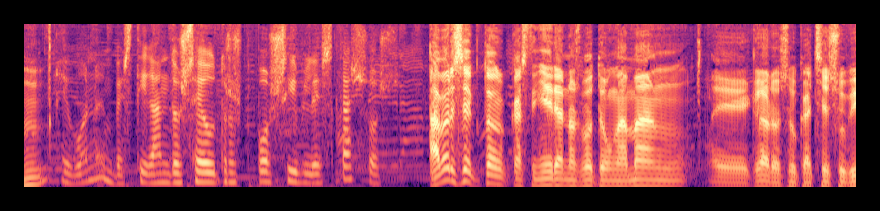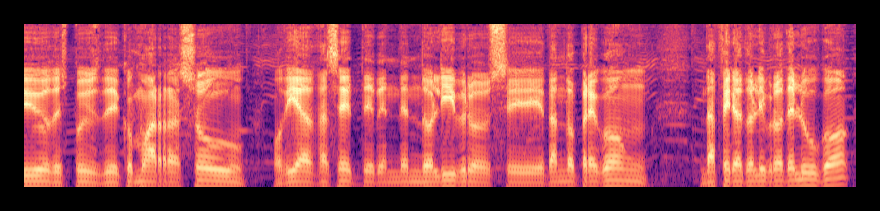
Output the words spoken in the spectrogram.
mm. e bueno, investigándose outros posibles casos. A ver se Héctor Castiñeira nos bota unha man, eh, claro, o seu caché subiu despois de como arrasou o día 17 vendendo libros e eh, dando pregón da Feira do Libro de Lugo.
